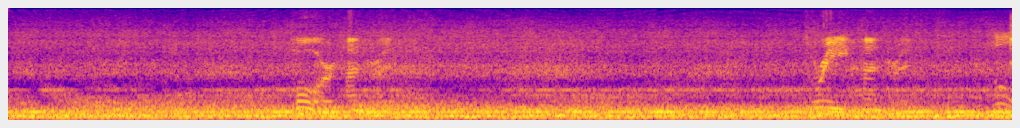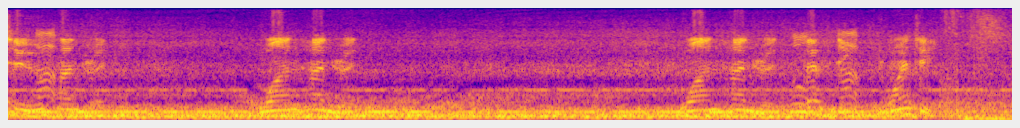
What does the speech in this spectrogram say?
four hundred, three hundred, up. hundred, one hundred, one hundred. Pull fifty, up. twenty, ten,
